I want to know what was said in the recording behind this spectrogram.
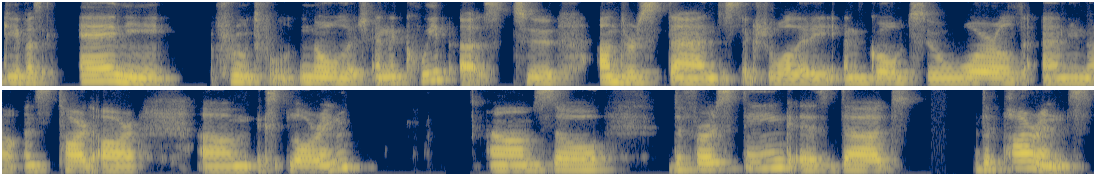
give us any fruitful knowledge and equip us to understand sexuality and go to world and you know and start our um, exploring. Um, so the first thing is that the parents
